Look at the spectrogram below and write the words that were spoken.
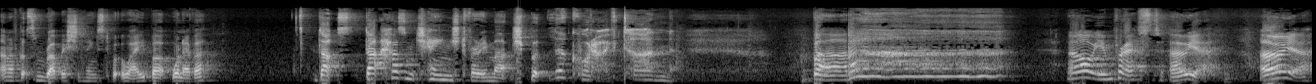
and I've got some rubbish and things to put away, but whatever. That's That hasn't changed very much, but look what I've done. Oh, you impressed? Oh yeah. Oh yeah.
